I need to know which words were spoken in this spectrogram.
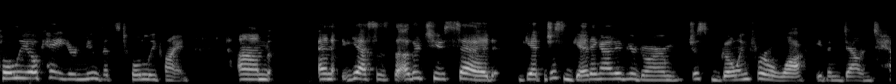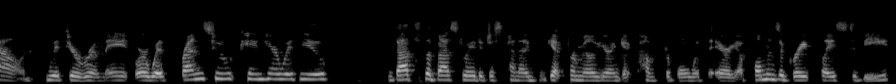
totally okay. You're new. That's totally fine. Um, and yes, as the other two said, get just getting out of your dorm, just going for a walk even downtown with your roommate or with friends who came here with you that's the best way to just kind of get familiar and get comfortable with the area. Pullman's a great place to be.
